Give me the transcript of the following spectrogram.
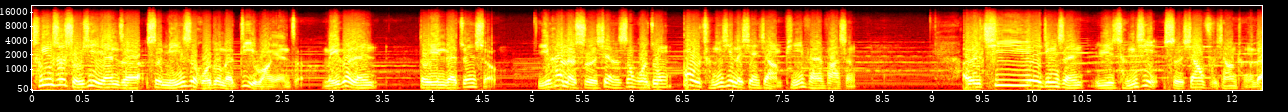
诚实守信原则是民事活动的帝王原则，每个人都应该遵守。遗憾的是，现实生活中不诚信的现象频繁发生，而契约精神与诚信是相辅相成的。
